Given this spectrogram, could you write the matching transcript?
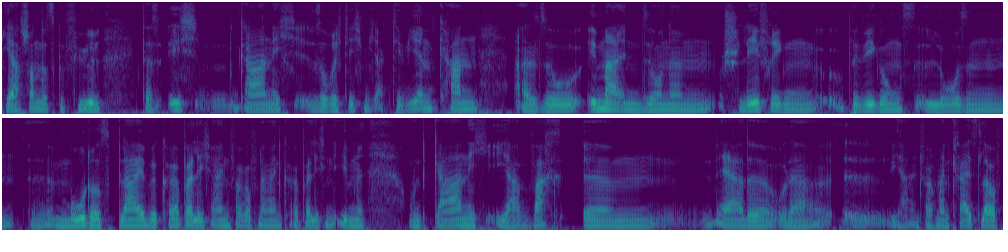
ja schon das Gefühl, dass ich gar nicht so richtig mich aktivieren kann. Also immer in so einem schläfrigen, bewegungslosen äh, Modus bleibe, körperlich einfach auf einer rein körperlichen Ebene und gar nicht ja wach ähm, werde oder äh, ja einfach meinen Kreislauf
